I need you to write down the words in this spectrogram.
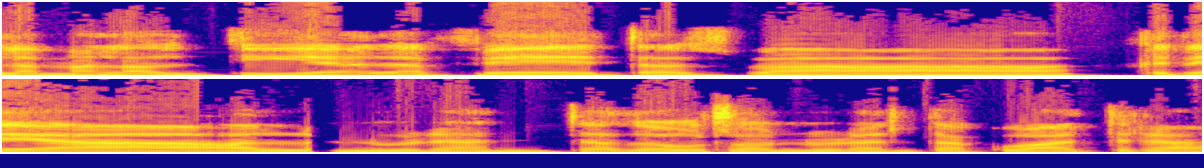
La malaltia, de fet, es va crear el 92 o el 94,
